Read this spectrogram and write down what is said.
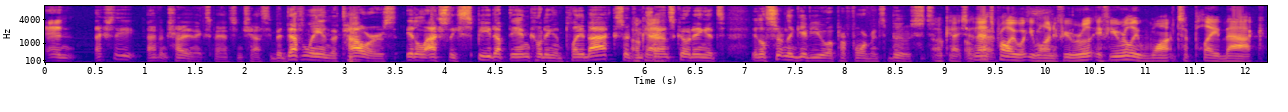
and actually, I haven't tried an expansion chassis, but definitely in the towers, it'll actually speed up the encoding and playback. So if Okay. you're transcoding, it's it'll certainly give you a performance boost. Okay, so and that's probably what you want if you really if you really want to play back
